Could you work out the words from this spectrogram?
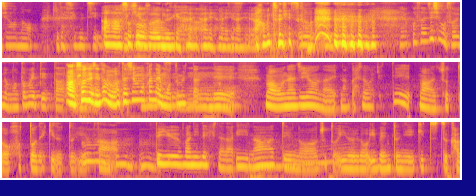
地上の引き出し口ああそうそうそう抜けはいはいはいはい。ね。あ本当ですか、うんうんうん。やこさん自身もそういうの求めてたあそうですね。多分も私もかなり求めてたんで、まあ同じようななんか人が来てまあちょっとほっとできるというか、っていう場にできたらいいなっていうのをちょっといろいろイベントに行きつつ考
